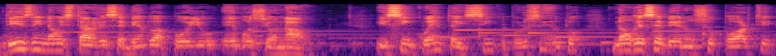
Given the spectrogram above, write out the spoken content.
dizem não estar recebendo apoio emocional e 55% não receberam suporte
